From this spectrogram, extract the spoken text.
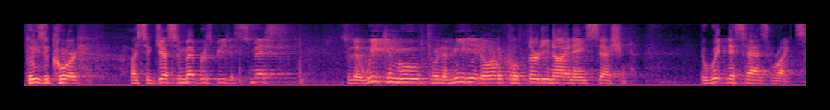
Please, the court, I suggest the members be dismissed so that we can move to an immediate Article 39A session. The witness has rights.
